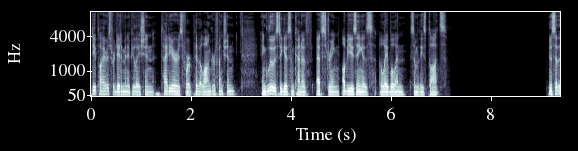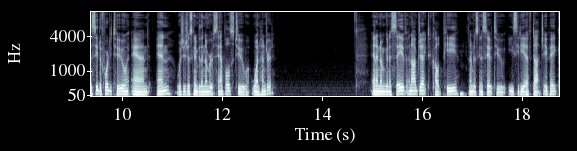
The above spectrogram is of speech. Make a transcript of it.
dplyr is for data manipulation, tidyr is for pivot longer function, and glue is to give some kind of f string I'll be using as a label in some of these plots. I'm going to set the seed to 42 and n, which is just going to be the number of samples, to 100. And I'm going to save an object called p. I'm just going to save it to ecdf.jpg.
